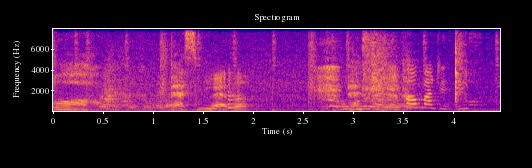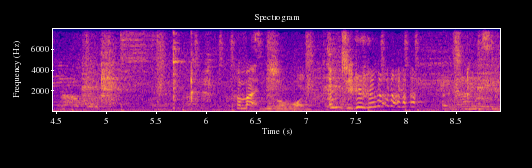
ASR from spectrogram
oh, best meal ever. Best meal ever. How much is this? How much? Zero one. As you can see.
